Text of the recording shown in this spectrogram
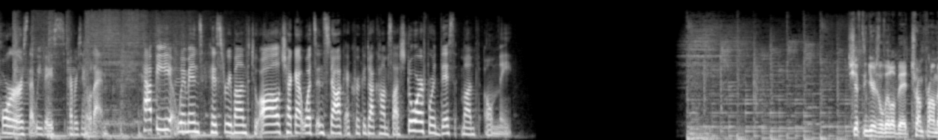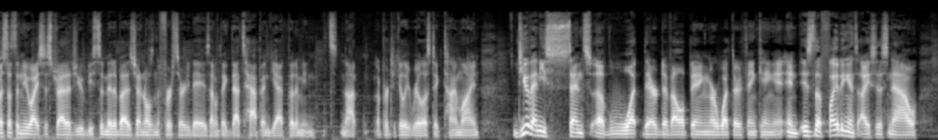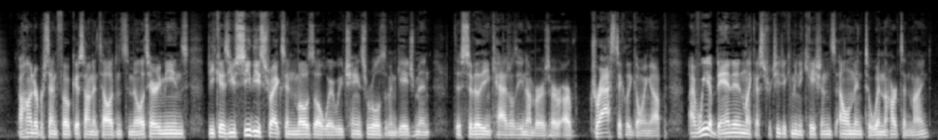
horrors that we face every single day. Happy Women's History Month to all. Check out what's in stock at crooked.com slash store for this month only. Shifting gears a little bit, Trump promised us a new ISIS strategy would be submitted by his generals in the first 30 days. I don't think that's happened yet, but I mean, it's not a particularly realistic timeline. Do you have any sense of what they're developing or what they're thinking? And is the fight against ISIS now 100% focus on intelligence and military means because you see these strikes in Mosul where we've changed the rules of engagement. The civilian casualty numbers are, are drastically going up. Have we abandoned like a strategic communications element to win the hearts and mind?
